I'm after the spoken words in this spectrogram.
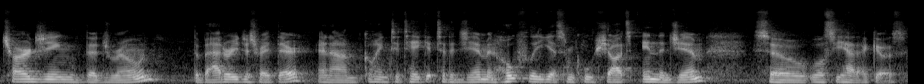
charging the drone the battery just right there and I'm going to take it to the gym and hopefully get some cool shots in the gym. So we'll see how that goes.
